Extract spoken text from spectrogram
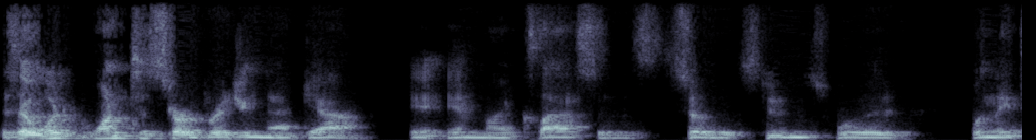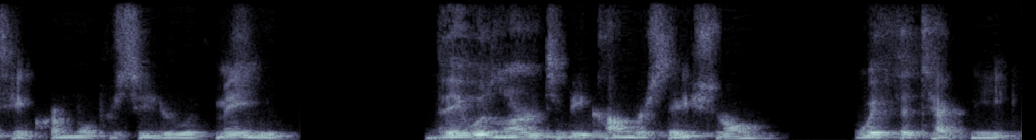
is I would want to start bridging that gap in, in my classes so that students would, when they take criminal procedure with me, they would learn to be conversational with the technique.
